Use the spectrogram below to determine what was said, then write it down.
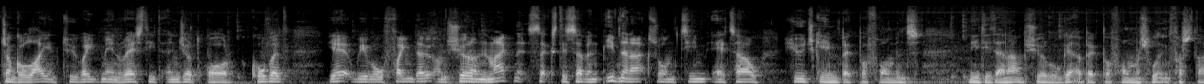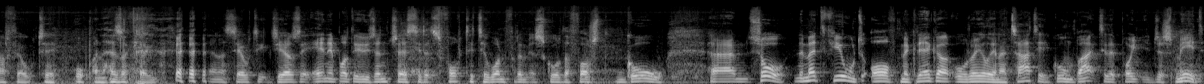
Jungle Lion, two wide men rested, injured, or COVID. Yeah, we will find out, I'm sure, on Magnet 67, Evening Axon, Team Etal. Huge game, big performance needed, and I'm sure we'll get a big performance looking for Starfelt to open his account in a Celtic jersey. Anybody who's interested, it's 40 to 1 for him to score the first goal. Um, so, the midfield of McGregor, O'Riley, and Hatate, going back to the point you just made,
